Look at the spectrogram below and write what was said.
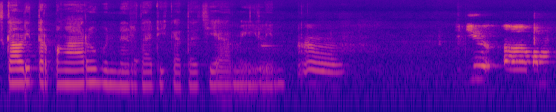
sekali terpengaruh bener tadi kata Cia Meilin. Hmm. Jadi eh, mem-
